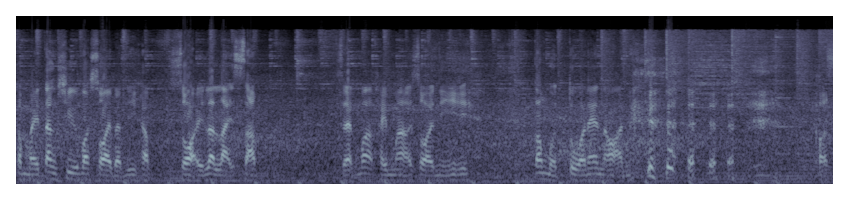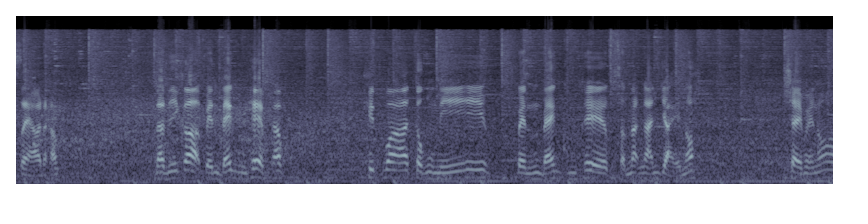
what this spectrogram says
ทำไมตั้งชื่อว่าซอยแบบนี้ครับ ซอยละลายซับแสดงว่าใครมาซอยนี้ต้องหมดตัวแน่นอน ขอแซวนะครับด้านนี้ก็เป็นแบงก์กรุงเทพครับ คิดว่าตรงนี้เป็นแบงก์กรุงเทพสำนักงานใหญ่เนาะใช่ไหมเนาะ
